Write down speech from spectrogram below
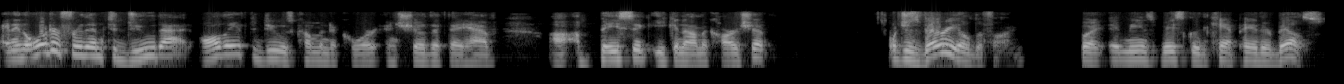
And in order for them to do that, all they have to do is come into court and show that they have uh, a basic economic hardship, which is very ill-defined, but it means basically they can't pay their bills.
